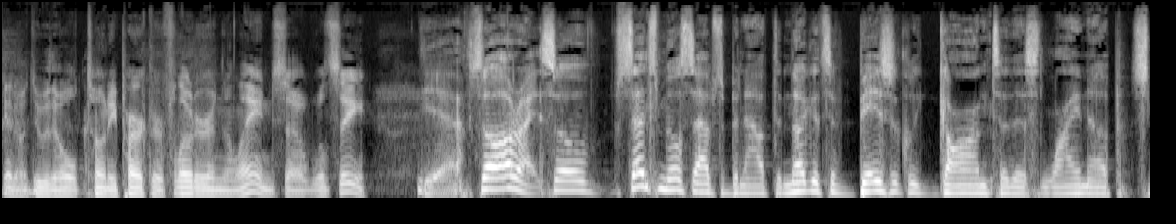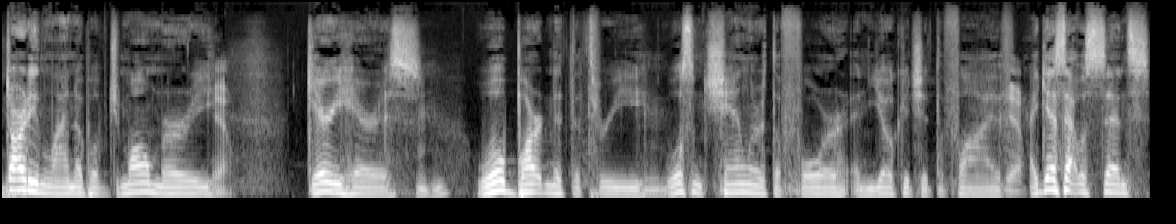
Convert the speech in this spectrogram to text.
you know, do the old Tony Parker floater in the lane. So we'll see. Yeah. So all right. So since Millsap's been out, the Nuggets have basically gone to this lineup, starting lineup of Jamal Murray, Yeah. Gary Harris, Mm-hmm. Will Barton at the 3 Wilson Chandler at the four, and Jokic at the five. Yeah. I guess that was since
